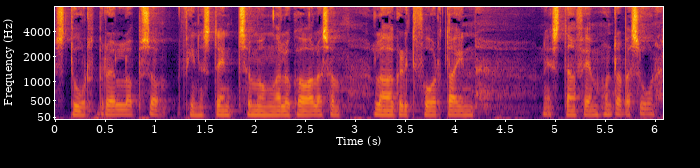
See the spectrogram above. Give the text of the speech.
stort bröllop så finns det inte så många lokaler som lagligt får ta in nästan 500 personer.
